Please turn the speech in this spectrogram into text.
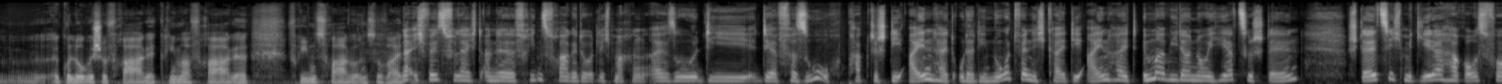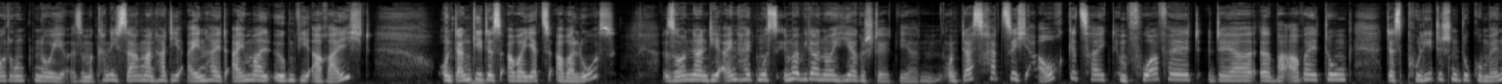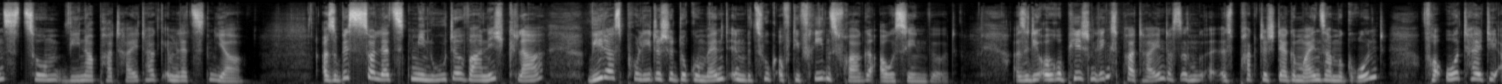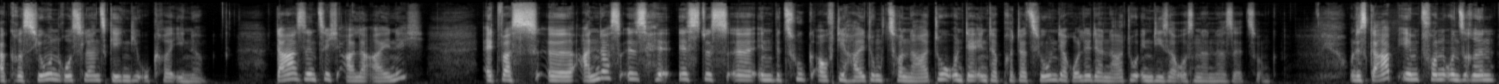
ökologische Frage, Klimafrage, Friedensfrage und so weiter. Na, ich will es vielleicht an der Friedensfrage deutlich machen. Also die, der Versuch, praktisch die Einheit oder die Notwendigkeit, die Einheit immer wieder neu herzustellen, stellt sich mit jeder Herausforderung neu. Also man kann nicht sagen, man hat die Einheit einmal irgendwie erreicht und dann geht es aber jetzt aber los, sondern die Einheit muss immer wieder neu hergestellt werden. Und das hat sich auch gezeigt im Vorfeld der äh, Bearbeitung des politischen Dokuments zum Wiener Parteitag im letzten Jahr. Also bis zur letzten Minute war nicht klar, wie das politische Dokument in Bezug auf die Friedensfrage aussehen wird. Also die europäischen Linksparteien, das ist, ist praktisch der gemeinsame Grund, verurteilt die Aggression Russlands gegen die Ukraine. Da sind sich alle einig. Etwas äh, anders ist, ist es äh, in Bezug auf die Haltung zur NATO und der Interpretation der Rolle der NATO in dieser Auseinandersetzung. Und es gab eben von unseren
